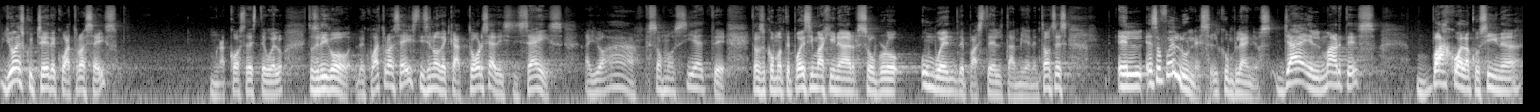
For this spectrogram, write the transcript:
yo escuché de cuatro a seis una cosa de este vuelo. Entonces le digo, ¿de 4 a 6? Dice, no, de 14 a 16. Ahí yo, ah, somos 7. Entonces, como te puedes imaginar, sobró un buen de pastel también. Entonces, el, eso fue el lunes, el cumpleaños. Ya el martes, bajo a la cocina,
